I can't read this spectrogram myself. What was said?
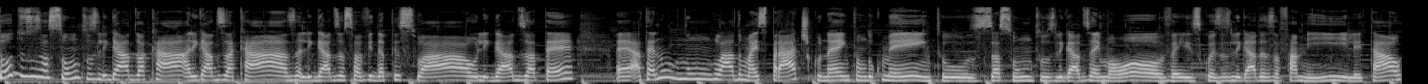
todos os assuntos ligados a ligados à casa, ligados à sua vida pessoal, ligados até é, até num, num, lado mais prático, né? Então, documentos, assuntos ligados a imóveis, coisas ligadas à família e tal.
